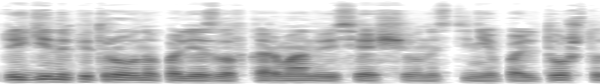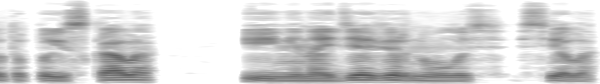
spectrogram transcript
Регина Петровна полезла в карман висящего на стене пальто, что-то поискала и, не найдя, вернулась, села.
